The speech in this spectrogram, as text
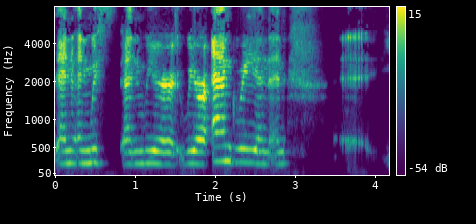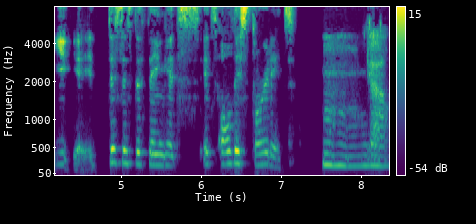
and and we and we are we are angry and and uh, this is the thing. It's it's all distorted. Mm-hmm, yeah.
